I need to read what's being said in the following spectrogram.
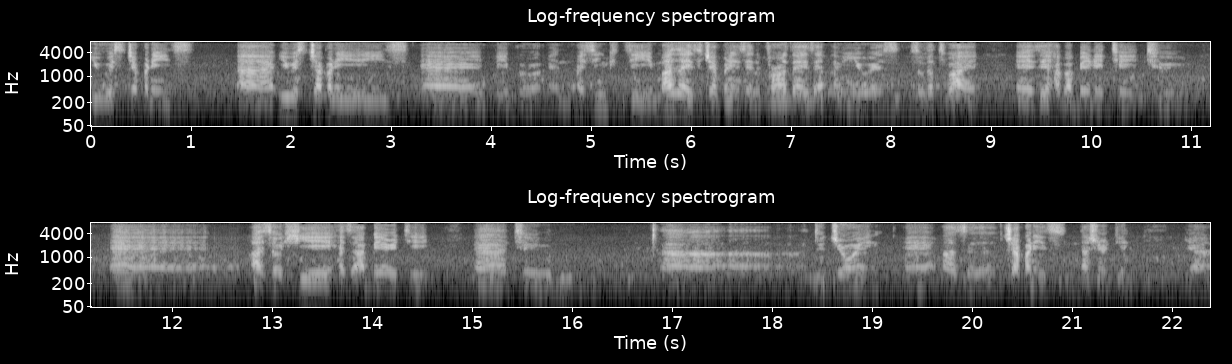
U.S. Japanese. Uh, U.S. Japanese uh, people, and I think the mother is Japanese and father is U.S. So that's why they have ability to. Uh, also, he has the ability uh, to uh, to join uh, as a Japanese national team. Yeah.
